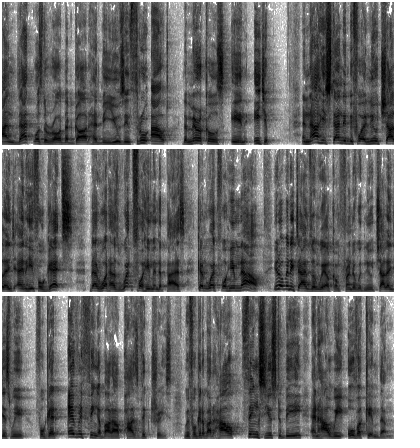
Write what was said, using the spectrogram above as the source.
and that was the rod that God had been using throughout the miracles in Egypt. And now he's standing before a new challenge and he forgets that what has worked for him in the past can work for him now. You know, many times when we are confronted with new challenges, we forget everything about our past victories. We forget about how things used to be and how we overcame them.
